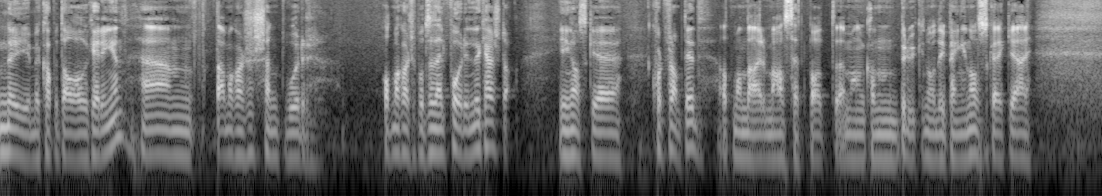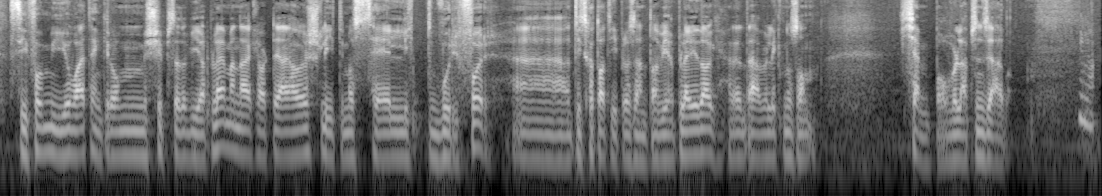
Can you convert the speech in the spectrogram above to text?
nøye med kapitalallokeringen, eh, da har man kanskje skjønt hvor at man kanskje potensielt får inn litt cash da, i en ganske kort framtid. At man dermed har sett på at man kan bruke noe av de pengene. Så skal ikke jeg si for mye om hva jeg tenker om Schibsted og Viaplay, men det er klart jeg har jo slitt med å se litt hvorfor eh, at de skal ta 10% av Viaplay i dag. Det er vel ikke noe sånn kjempeoverlap, syns jeg, da. Nei.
